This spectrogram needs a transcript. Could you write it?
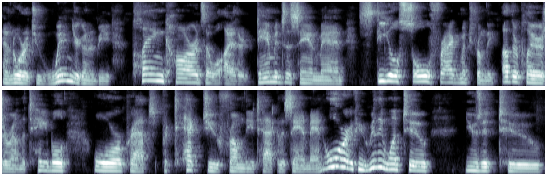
And in order to win, you're going to be playing cards that will either damage the Sandman, steal soul fragments from the other players around the table, or perhaps protect you from the attack of the Sandman. Or if you really want to, use it to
